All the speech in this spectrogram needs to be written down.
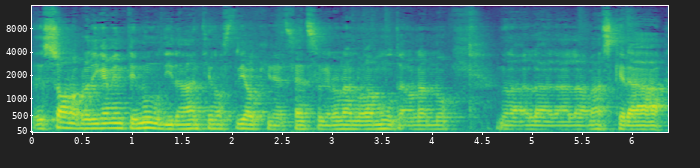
eh, sono praticamente nudi davanti ai nostri occhi, nel senso che non hanno la muta, non hanno la, la, la, maschera,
